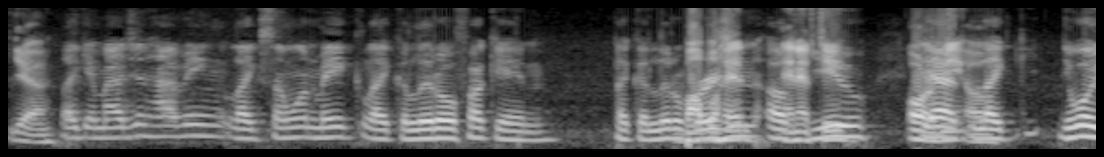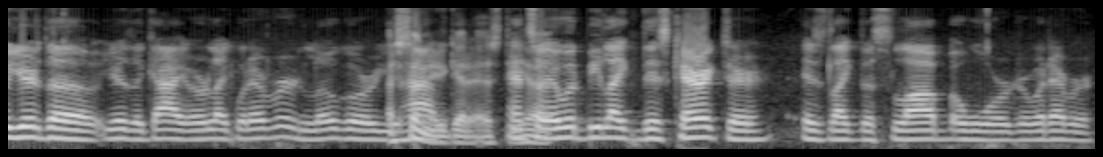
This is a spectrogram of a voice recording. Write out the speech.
yeah. Like imagine having like someone make like a little fucking like a little Bobblehead version of NFT? you. Or yeah, me, oh. like well, you're the you're the guy or like whatever logo or you I still have. need to get an SD. and so it would be like this character is like the slob award or whatever,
